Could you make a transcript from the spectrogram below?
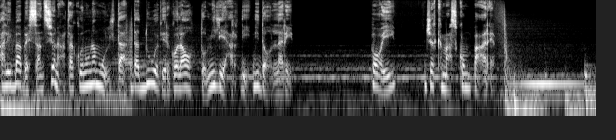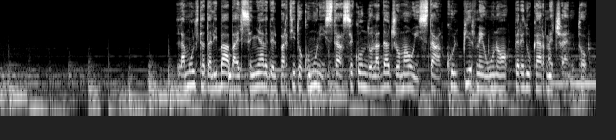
Alibaba è sanzionata con una multa da 2,8 miliardi di dollari. Poi Jack Ma scompare. La multa d'Alibaba è il segnale del Partito Comunista, secondo l'adagio maoista, colpirne uno per educarne cento.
